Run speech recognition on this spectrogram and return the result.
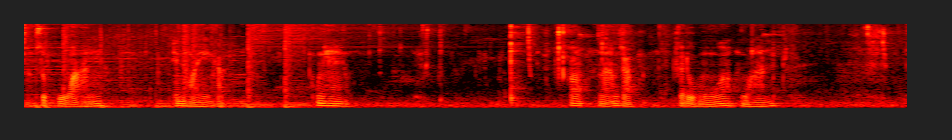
น้ำซุปหวาน เอ็นหอยกับกุ้งแห้งก็น้ำจากกระดูกหมูก็หวาน ก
